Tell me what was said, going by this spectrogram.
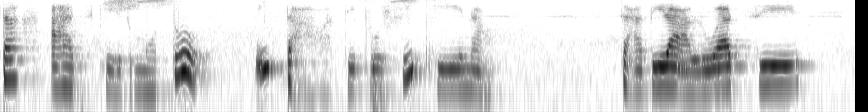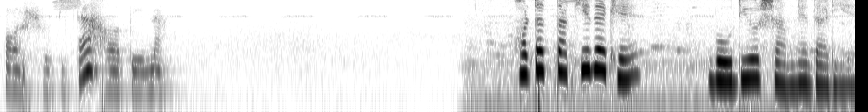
তা আজকের মতো এই দাওয়াতে বসে খেয়ে নাও। যাদের আলো আছে অসুবিধা হবে না। হঠাৎ তাকিয়ে দেখে বৌদি ওর সামনে দাঁড়িয়ে।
